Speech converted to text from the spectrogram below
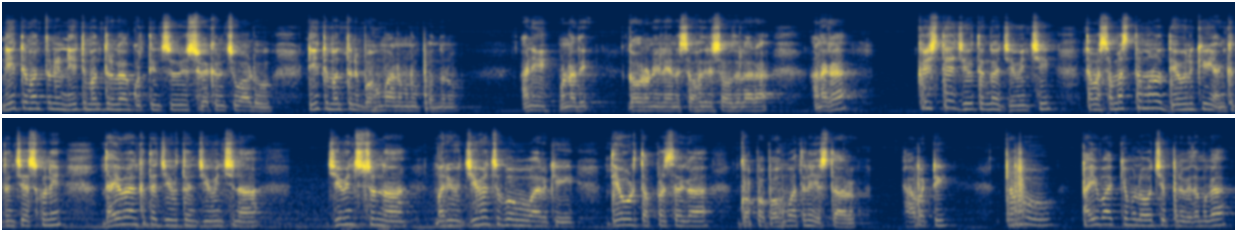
నీతిమంతుని నీతిమంతునిగా గుర్తించి స్వీకరించువాడు నీతిమంతుని బహుమానమును పొందును అని ఉన్నది. గౌరవనీయులైన సహోదరి సహోదరులారా అనగా క్రీస్తే జీవితంగా జీవించి తమ సమస్తమును దేవునికి అంకితం చేసుకుని దైవాంకిత జీవితం జీవించిన జీవించుతున్న మరియు జీవించబో వారికి దేవుడు తప్పనిసరిగా గొప్ప బహుమతిని ఇస్తారు. కాబట్టి ప్రభు పైవాక్యంలో చెప్పిన విధముగా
